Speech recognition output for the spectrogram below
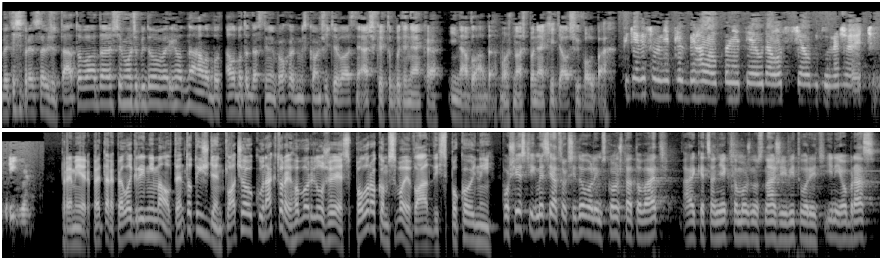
Viete si predstaviť, že táto vláda ešte môže byť dôveryhodná, alebo, alebo teda s tými pochodmi skončíte vlastne až keď tu bude nejaká iná vláda, možno až po nejakých ďalších voľbách. Tak ja by som nepredbiehala úplne tie udalosti a uvidíme, že čo príde. Premiér Peter Pellegrini mal tento týždeň tlačovku, na ktorej hovoril, že je s polrokom svojej vlády spokojný. Po šiestich mesiacoch si dovolím skonštatovať, aj keď sa niekto možno snaží vytvoriť iný obraz,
